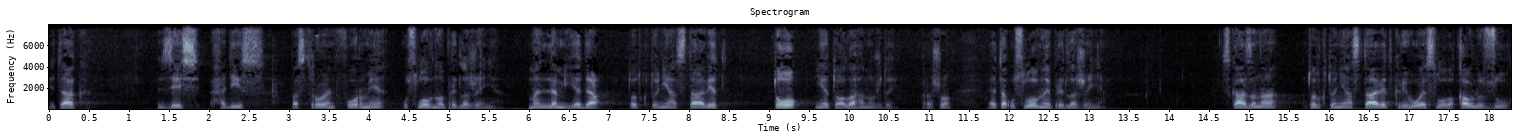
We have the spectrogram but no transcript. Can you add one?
Итак, здесь хадис построен в форме условного предложения. Ман лям еда, тот, кто не оставит, то нету Аллаха нужды. Хорошо? Это условное предложение. Сказано, тот, кто не оставит, кривое слово, каулю зур.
